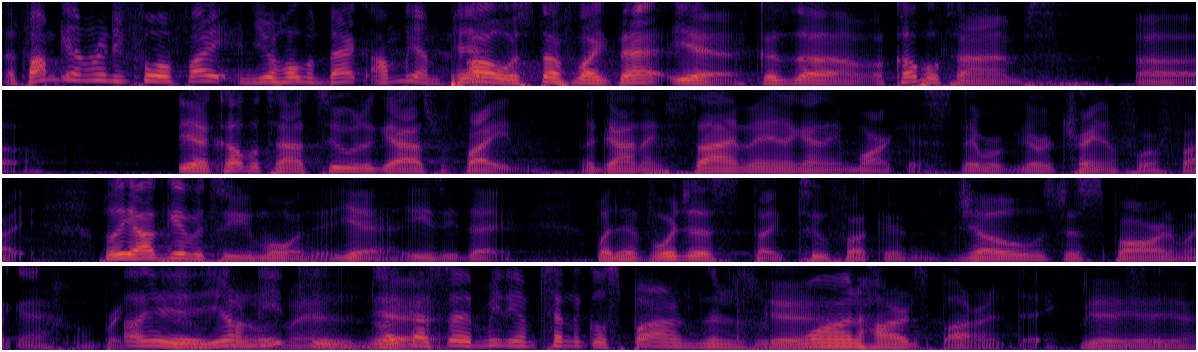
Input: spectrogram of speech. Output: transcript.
If I'm getting ready for a fight and you're holding back, I'm getting pissed. Oh, with stuff like that, yeah. Because uh, a couple times, uh, yeah, a couple times, two of the guys were fighting. A guy named Simon and a guy named Marcus. They were they were training for a fight. So yeah, I'll give it to you more. Yeah, easy day. But if we're just like two fucking Joes just sparring, I'm like, eh, I'm breaking. Oh yeah, you don't nose, need man. to. Like Yeah. I said, medium technical sparring. There's Yeah. one hard sparring day. Yeah, That's yeah, it. yeah.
